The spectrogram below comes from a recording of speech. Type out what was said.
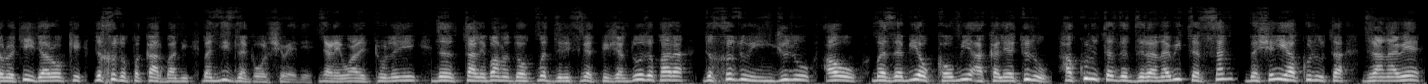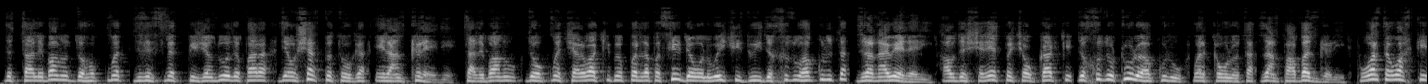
دولتي ادارو کې د ښځو په کار باندې بندیز لګول شوی دی. نړیوالې ټولنې د طالبانو د حکومت د رسمیت پیژندو لپاره د ښځو انجونو او مذهبي او قومي اقلیتونو حقونو ته د درناوي ترڅنګ بشري حقونو ته درناوی د طالبانو د حکومت د رسمیت پیژندو لپاره د یو شرط په توګه اعلان کړی دی طالبانو د حکومت چارواکي په پرله پسې ډول وایي چې دوی د ښځو حقونو ته درناوی لري او د شریعت په چوکاټ کې د ښځو ټولو حقونو ورکولو ته ځان پابند ګڼي په ورته وخت کې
